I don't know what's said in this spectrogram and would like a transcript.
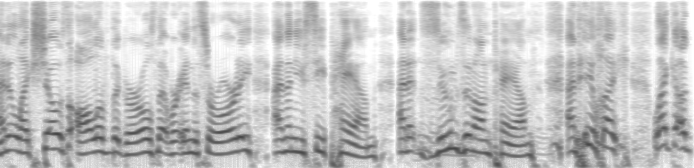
and it like shows all of the girls that were in the sorority and then you see Pam and it zooms in on Pam and he like like a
